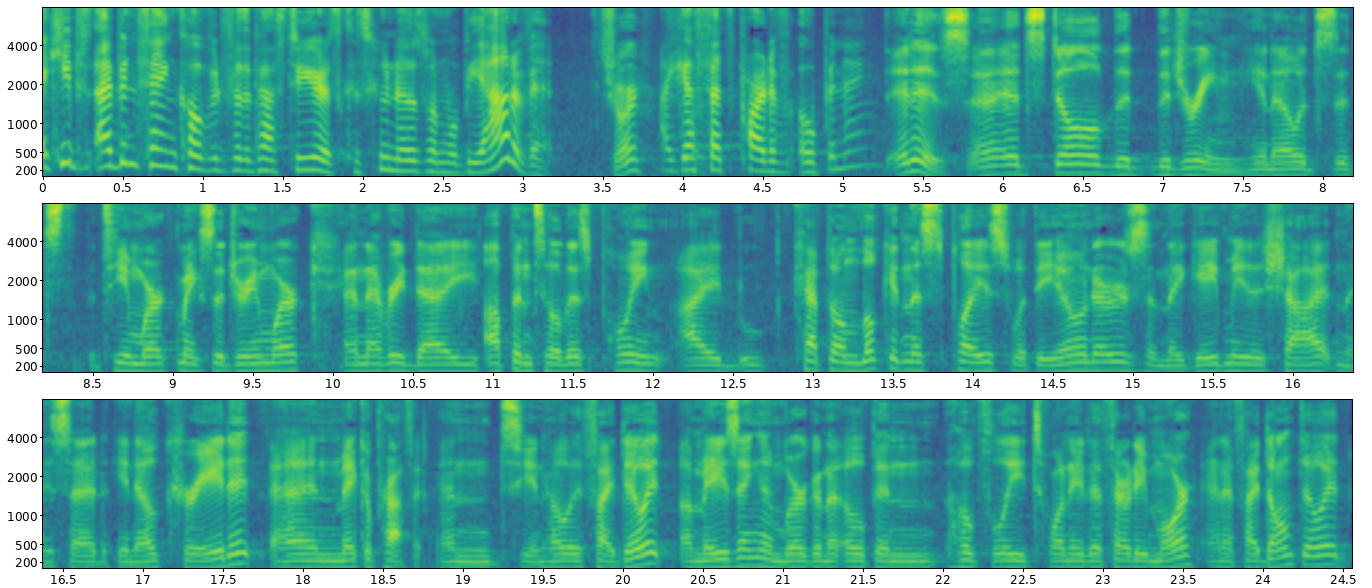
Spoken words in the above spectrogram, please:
I keep I've been saying COVID for the past 2 years cuz who knows when we'll be out of it. Sure. I guess that's part of opening. It is. Uh, it's still the the dream. You know, it's it's the teamwork makes the dream work. And every day up until this point, I kept on looking this place with the owners, and they gave me the shot, and they said, you know, create it and make a profit. And you know, if I do it, amazing, and we're going to open hopefully twenty to thirty more. And if I don't do it,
